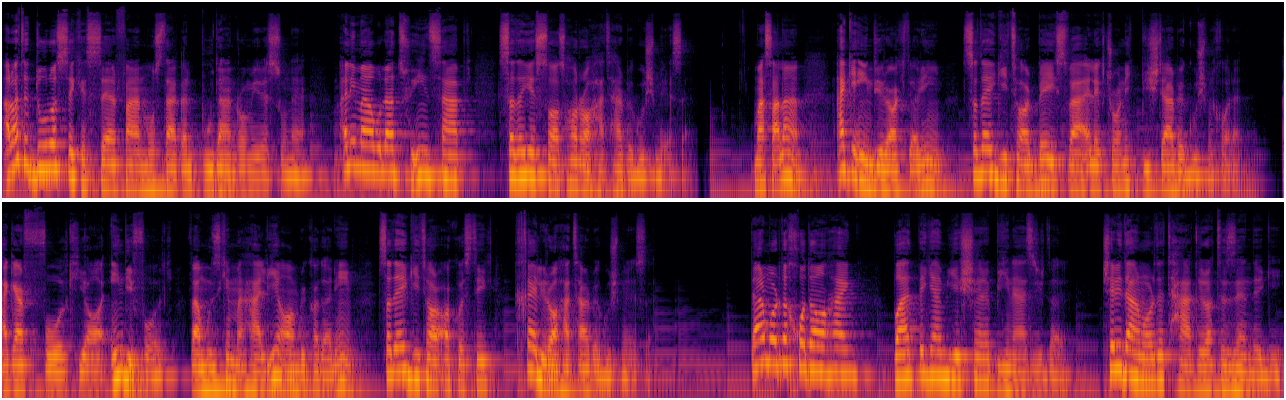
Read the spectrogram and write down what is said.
البته درسته که صرفا مستقل بودن رو میرسونه ولی معمولا تو این سبک صدای سازها راحتتر به گوش می‌رسه. مثلا اگه ایندی راک داریم صدای گیتار بیس و الکترونیک بیشتر به گوش می‌خوره. اگر فولک یا ایندی فولک و موزیک محلی آمریکا داریم صدای گیتار آکوستیک خیلی راحتتر به گوش می‌رسه. در مورد خود آهنگ باید بگم یه شعر بی‌نظیر داره. شعری در مورد تغییرات زندگی.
